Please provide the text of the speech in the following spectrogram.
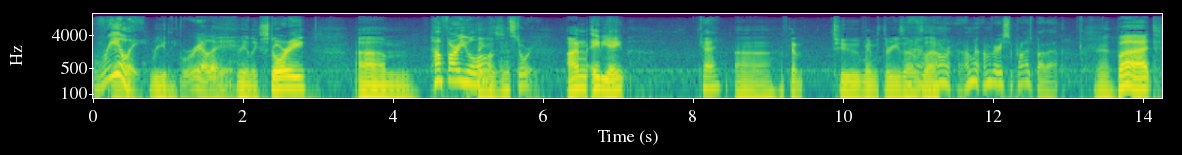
Really? Really, Really? really. Story. Um, How far are you along Things- in the story? I'm 88. Okay. Uh, I've got two, maybe three zones Wow, left. don't- I'm, I'm very surprised by that. Yeah. But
